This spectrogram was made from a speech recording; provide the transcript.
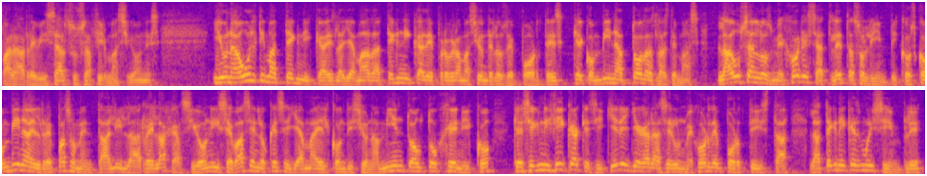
para revisar sus afirmaciones. Y una última técnica es la llamada técnica de programación de los deportes, que combina todas las demás. La usan los mejores atletas olímpicos, combina el repaso mental y la relajación y se basa en lo que se llama el condicionamiento autogénico, que significa que si quiere llegar a ser un mejor deportista, la técnica es muy simple.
